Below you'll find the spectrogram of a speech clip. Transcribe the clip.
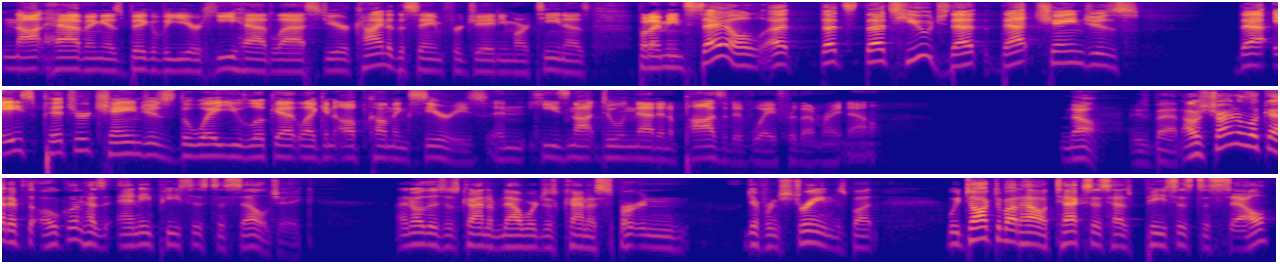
not having as big of a year he had last year. Kind of the same for JD Martinez. But I mean, Sale, uh, that's that's huge. That that changes that ace pitcher changes the way you look at like an upcoming series, and he's not doing that in a positive way for them right now. No, he's bad. I was trying to look at if the Oakland has any pieces to sell, Jake. I know this is kind of now we're just kind of spurting different streams, but we talked about how Texas has pieces to sell.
